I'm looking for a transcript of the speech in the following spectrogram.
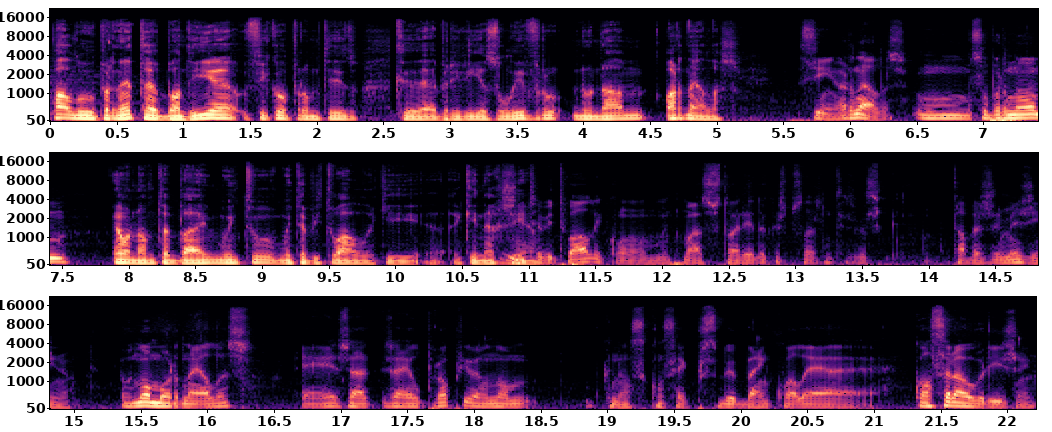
Paulo Perneta, bom dia. Ficou prometido que abririas o livro no nome Ornelas. Sim, Ornelas. Um sobrenome. É um nome também muito, muito habitual aqui, aqui na região. Muito habitual e com muito mais história do que as pessoas muitas vezes talvez imaginam. O nome Ornelas é, já, já ele próprio, é um nome que não se consegue perceber bem qual, é a, qual será a origem.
